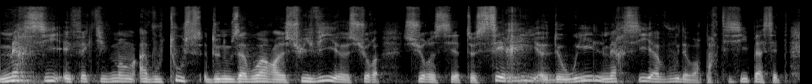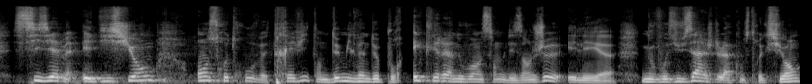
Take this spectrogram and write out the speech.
Merci effectivement à vous tous de nous avoir euh, suivis euh, sur, sur cette série de Will. Merci à vous d'avoir participé à cette sixième édition. On se retrouve très vite en 2022 pour éclairer à nouveau ensemble les enjeux et les euh, nouveaux usages de la construction.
